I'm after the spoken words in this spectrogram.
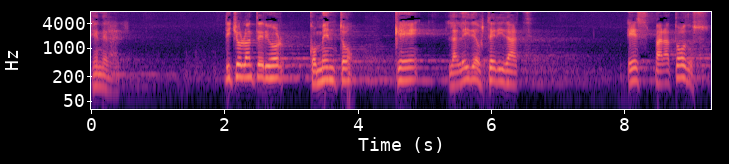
general. Dicho lo anterior, comento que la ley de austeridad es para todos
